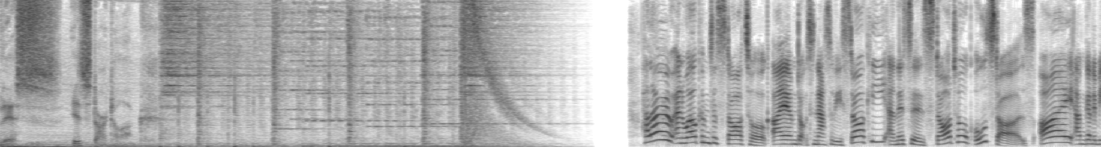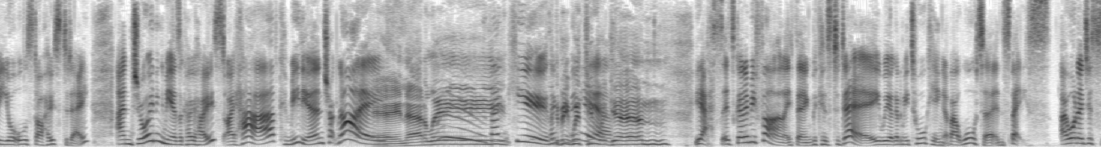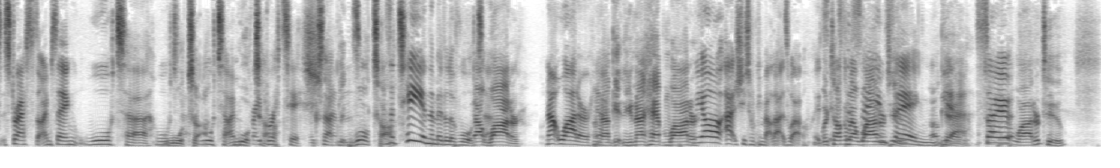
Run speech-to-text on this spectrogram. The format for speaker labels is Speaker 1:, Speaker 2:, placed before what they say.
Speaker 1: This is Star Talk.
Speaker 2: Hello and welcome to Star Talk. I am Dr. Natalie Starkey and this is Star Talk All Stars. I am going to be your All Star host today. And joining me as a co host, I have comedian Chuck Nice.
Speaker 1: Hey, Natalie.
Speaker 2: Thank you.
Speaker 1: Good
Speaker 2: Thank
Speaker 1: to be
Speaker 2: you for
Speaker 1: with
Speaker 2: being
Speaker 1: you again.
Speaker 2: Yes, it's going to be fun, I think, because today we are going to be talking about water in space. I want to just stress that I'm saying water, water,
Speaker 1: Water,
Speaker 2: water. I'm
Speaker 1: water.
Speaker 2: very British.
Speaker 1: Exactly, water.
Speaker 2: There's a T in the middle of water.
Speaker 1: Not water.
Speaker 2: Not water. No.
Speaker 1: not getting. You're not having water.
Speaker 2: We are actually talking about that as well. It's,
Speaker 1: We're talking about water
Speaker 2: same
Speaker 1: too.
Speaker 2: Thing.
Speaker 1: Okay.
Speaker 2: Yeah.
Speaker 1: Talking
Speaker 2: So
Speaker 1: about water too.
